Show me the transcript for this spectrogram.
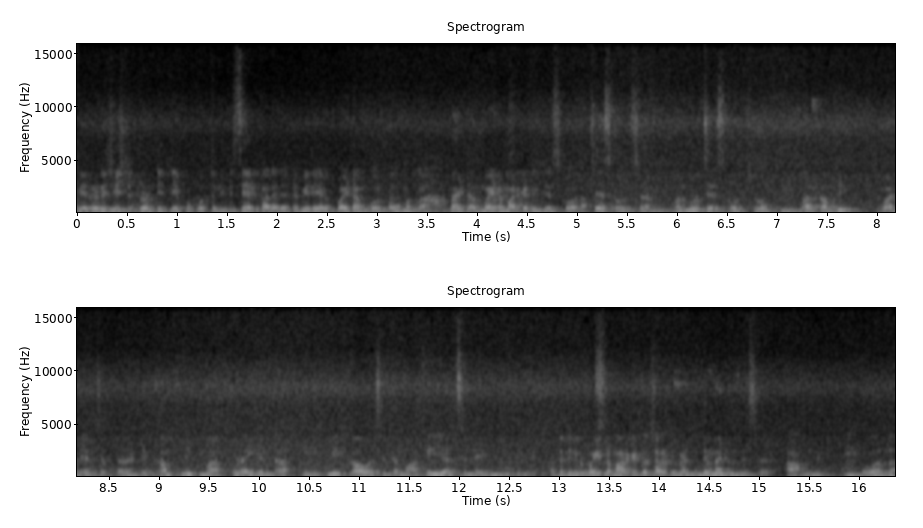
మీరు రెడీ చేసినటువంటి దీప పొత్తులు ఇవి సేల్ కాలేదంటే మీరు బయట అమ్ముకోరు కదా మళ్ళీ? బయట బయట మార్కెటింగ్ చేసుకోవాలా? చేసుకోవచ్చు సార్. మనము చేసుకోవచ్చు. వాళ్ళ కంపెనీ వాళ్ళు ఏం చెప్తారంటే కంపెనీకి మాకు కూడా ఇవ్వండా. మీకు కావాల్సింటే మాకే ఇవ్వాల్సింది ఏమీ లేదు అంటే దీనికి బయట మార్కెట్లో చాలా డిమాండ్ ఉంది. డిమాండ్ ఉంది సార్. ఉంది. పోవాలా?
